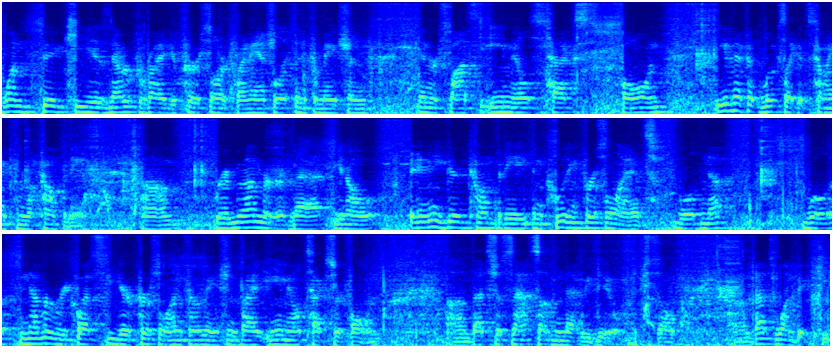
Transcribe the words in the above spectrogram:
one big key is never provide your personal or financial information in response to emails, text, phone, even if it looks like it's coming from a company. Um, remember that you know any good company, including First Alliance, will not will never request your personal information via email, text, or phone. Um, that's just not something that we do. So um, that's one big key.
